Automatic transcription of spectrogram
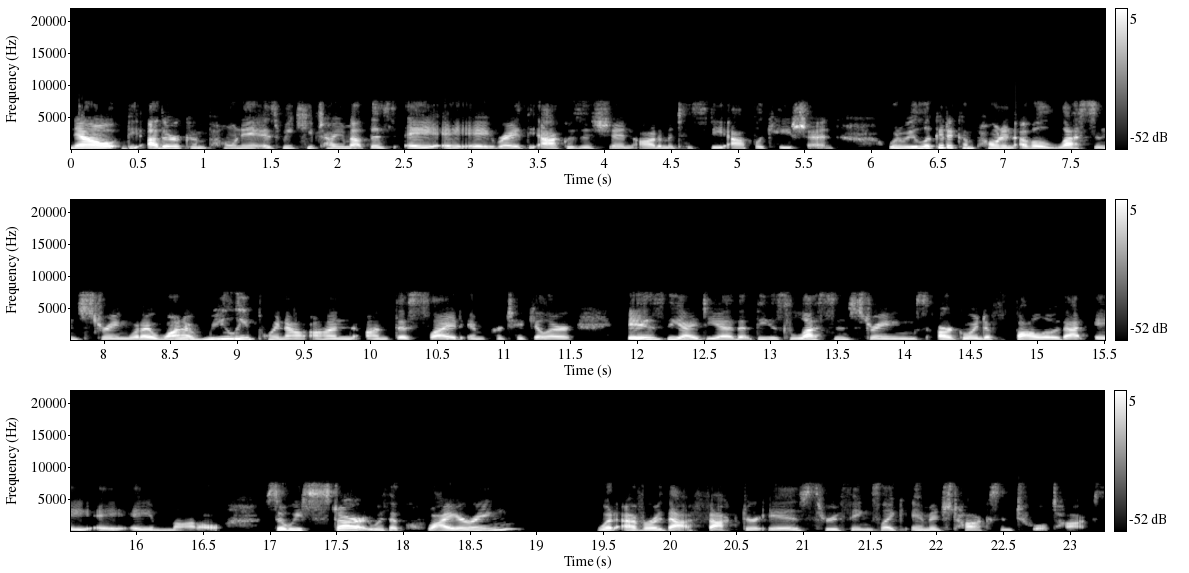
now, the other component is we keep talking about this AAA, right? The acquisition automaticity application. When we look at a component of a lesson string, what I want to really point out on, on this slide in particular is the idea that these lesson strings are going to follow that AAA model. So we start with acquiring whatever that factor is through things like image talks and tool talks.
